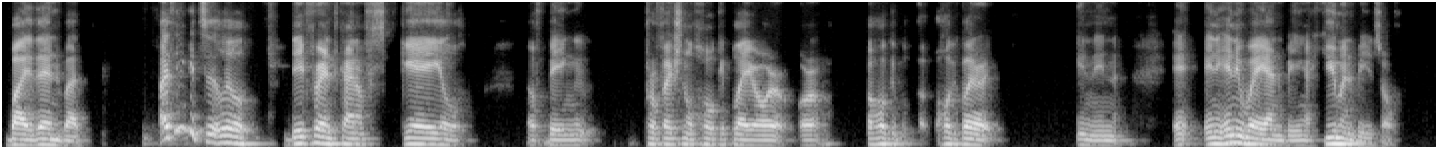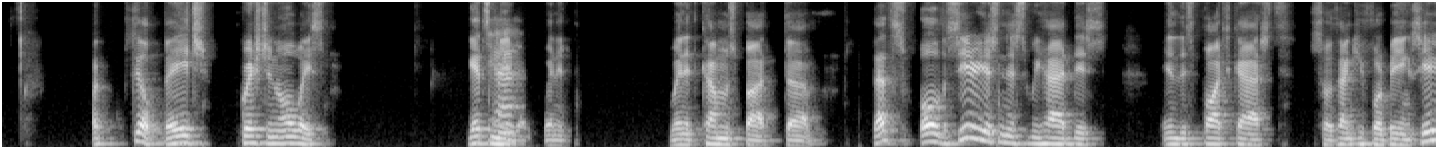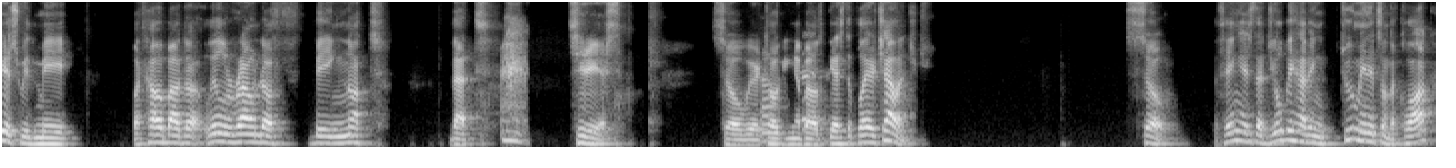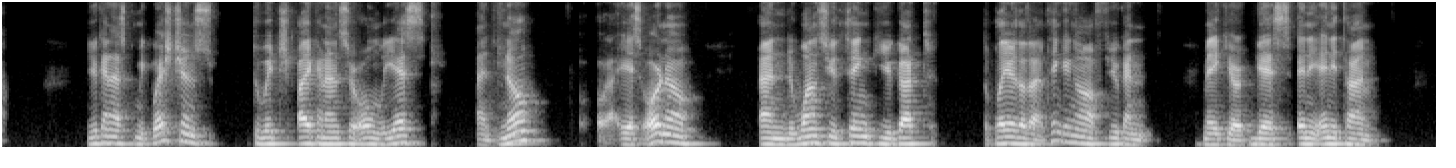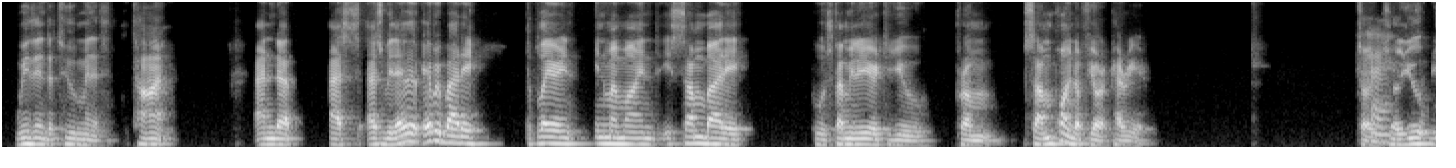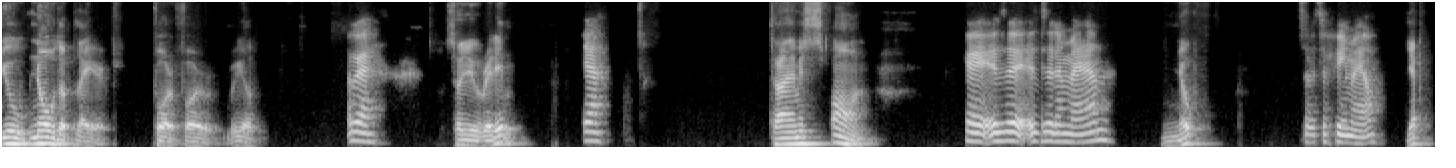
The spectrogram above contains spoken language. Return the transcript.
by then, but I think it's a little different kind of scale of being a professional hockey player or or a hockey hockey player in in in any way and being a human being. So, but still, the age question always gets yeah. me when it when it comes. But uh, that's all the seriousness we had this in this podcast. So thank you for being serious with me but how about a little round of being not that serious? So we're talking about guess the player challenge. So the thing is that you'll be having two minutes on the clock. You can ask me questions to which I can answer only yes and no, or yes or no. And once you think you got the player that I'm thinking of, you can make your guess any any time within the two minute time. And uh, as as with everybody, the player in, in my mind is somebody who's familiar to you from some point of your career. So okay. so you you know the player for for real. Okay. So you ready? Yeah. Time is on. Okay, is it is it a man? Nope. So it's a female. Yep.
